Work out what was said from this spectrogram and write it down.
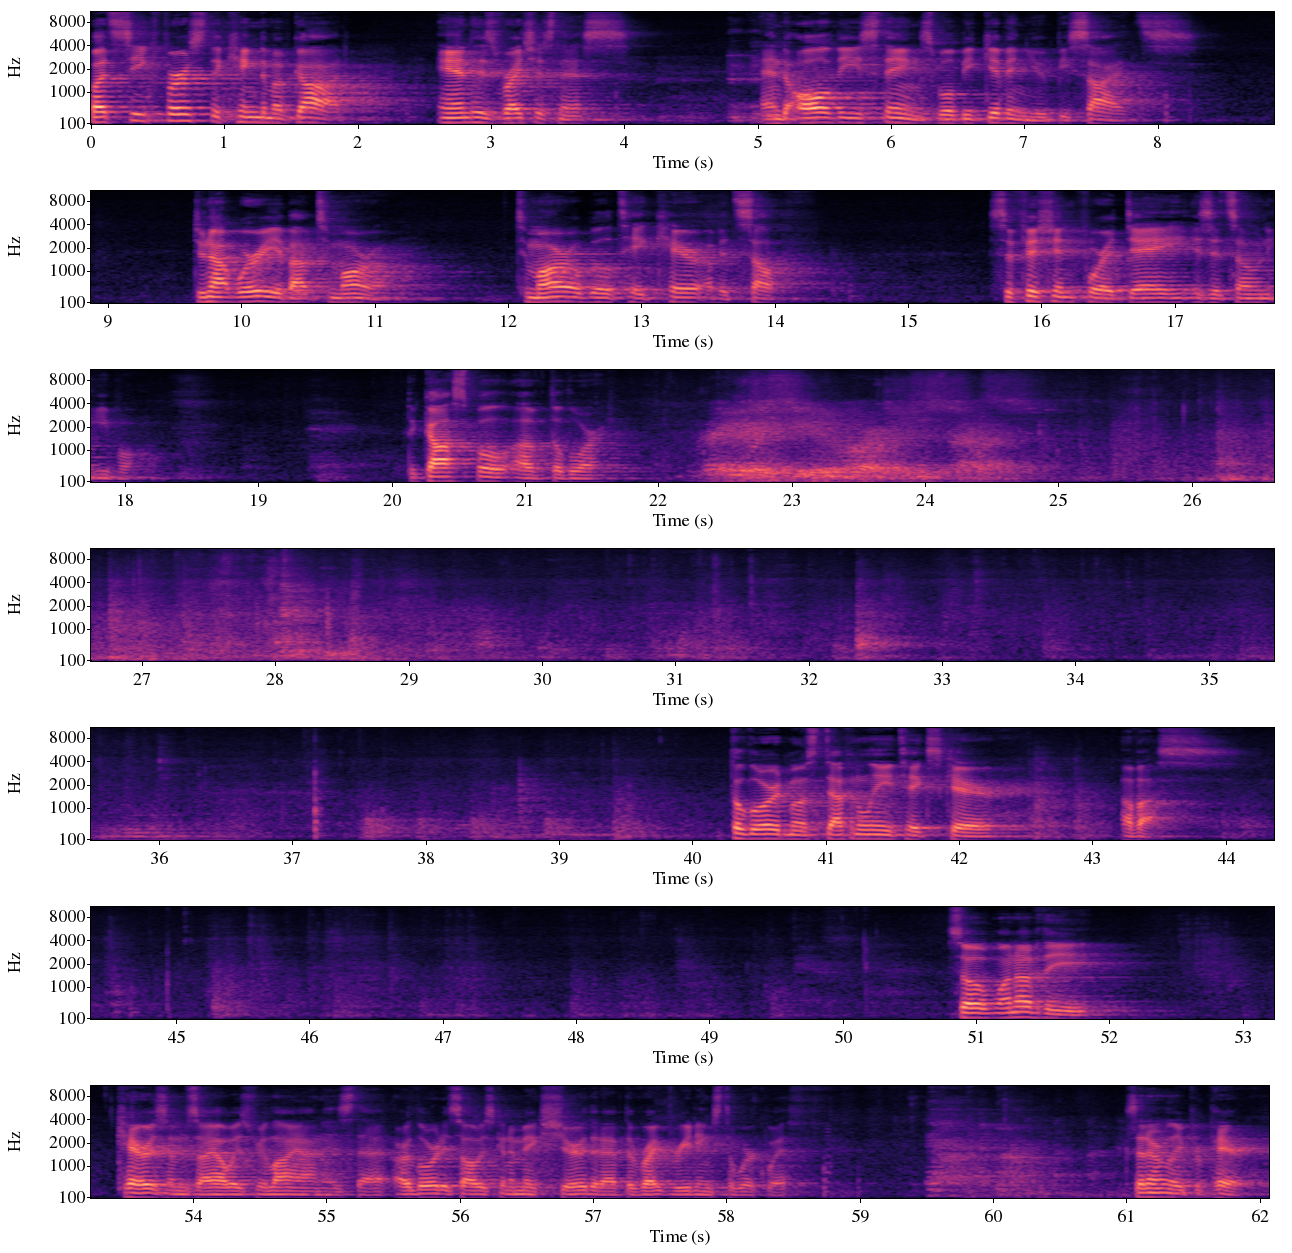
But seek first the kingdom of God and his righteousness, and all these things will be given you besides. Do not worry about tomorrow. Tomorrow will take care of itself. Sufficient for a day is its own evil. The Gospel of the Lord. Praise you, Lord Jesus Christ. The Lord most definitely takes care of us. So, one of the charisms I always rely on is that our Lord is always going to make sure that I have the right readings to work with. Because I don't really prepare.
